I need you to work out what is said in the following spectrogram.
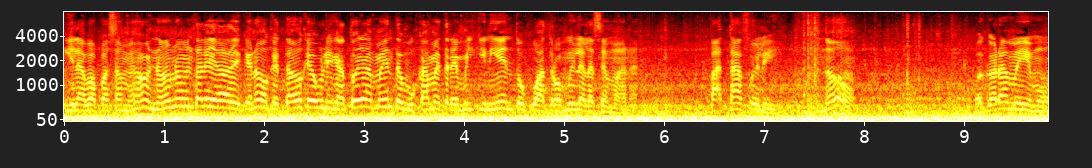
y la va a pasar mejor. No es una mentalidad de que no, que tengo que obligatoriamente buscarme 3.500, 4.000 a la semana para estar feliz. No, porque ahora mismo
